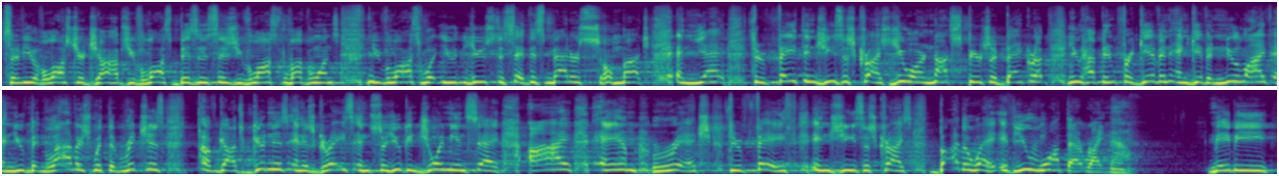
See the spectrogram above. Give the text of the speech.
Some of you have lost your jobs, you've lost businesses, you've lost loved ones, you've lost what you used to say. This matters so much. And yet, through faith in Jesus Christ, you are not spiritually bankrupt. You have been forgiven and given new life, and you've been lavished with the riches of God's goodness and His grace. And so you can join me and say, I am rich through faith in Jesus Christ. By the way, if you want want that right now. Maybe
